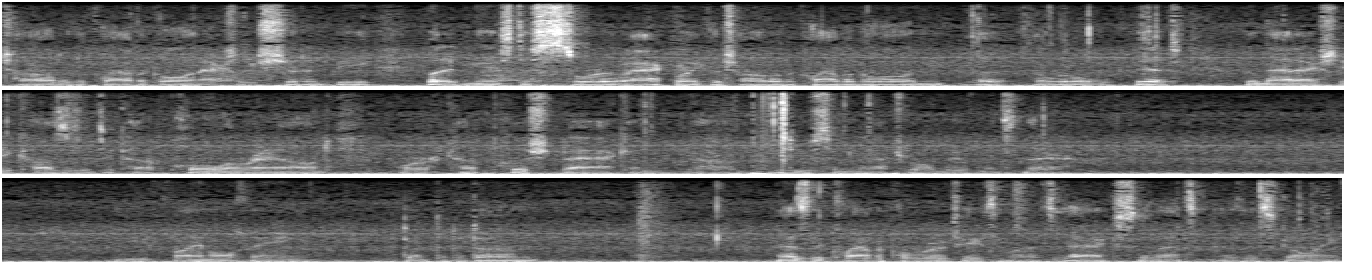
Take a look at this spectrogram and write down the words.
a child of the clavicle and actually shouldn't be, but it needs to sort of act like the child of the clavicle and a, a little bit, then that actually causes it to kind of pull around or kind of push back and um, do some natural movements there. The final thing, dun dun dun dun, as the clavicle rotates on its X, so that's as it's going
